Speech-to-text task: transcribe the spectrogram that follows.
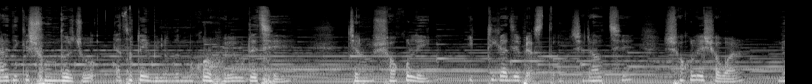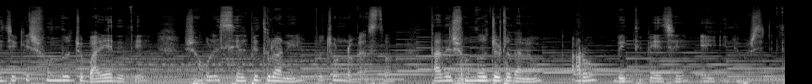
চারিদিকে সৌন্দর্য এতটাই বিনোদনমুখর হয়ে উঠেছে যেন সকলেই একটি কাজে ব্যস্ত। সেটা হচ্ছে সকলে সবার নিজেকে সৌন্দর্য বাড়িয়ে দিতে, সকলে সেলফি তোলা নিয়ে প্রচণ্ড ব্যস্ত। তাদের সৌন্দর্যটা যেন আরও বৃদ্ধি পেয়েছে এই ইউনিভার্সিটিতে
